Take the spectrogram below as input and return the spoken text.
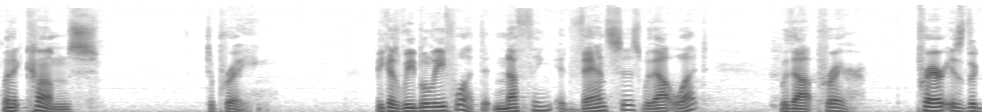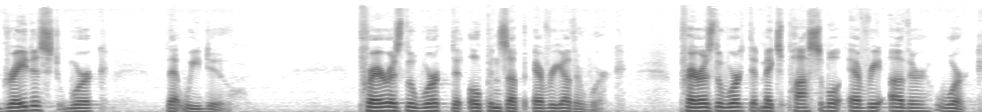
when it comes to praying. Because we believe what? That nothing advances without what? Without prayer. Prayer is the greatest work that we do. Prayer is the work that opens up every other work. Prayer is the work that makes possible every other work.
